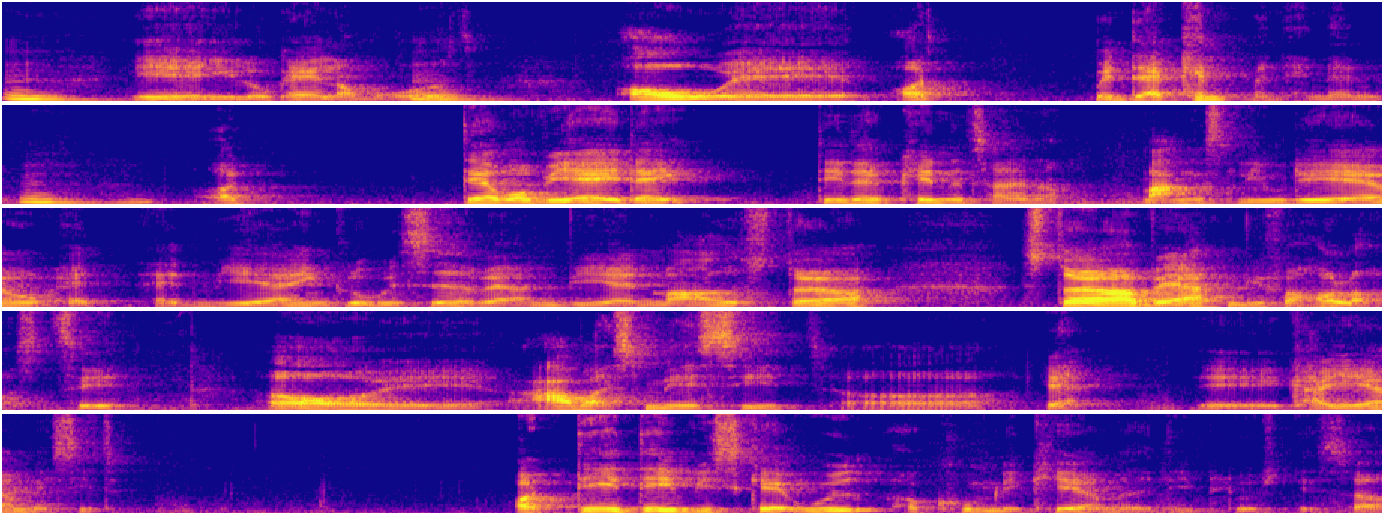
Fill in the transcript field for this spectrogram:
mm. i, i lokalområdet. Mm. Og, øh, og, men der kendte man hinanden. Mm. Og der, hvor vi er i dag, det der kendetegner mangens liv, det er jo, at, at vi er i en globaliseret verden. Vi er en meget større, større verden, vi forholder os til. Og øh, arbejdsmæssigt og ja, øh, karrieremæssigt. Og det er det, vi skal ud og kommunikere med lige pludselig. Så,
